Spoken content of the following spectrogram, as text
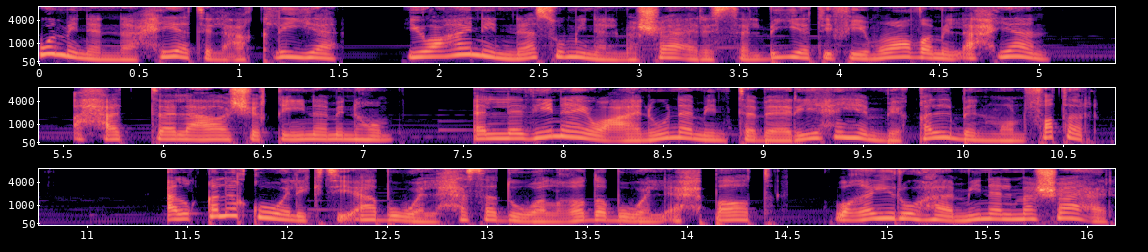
ومن الناحية العقلية يعاني الناس من المشاعر السلبية في معظم الأحيان حتى العاشقين منهم الذين يعانون من تباريحهم بقلب منفطر. القلق والاكتئاب والحسد والغضب والإحباط وغيرها من المشاعر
